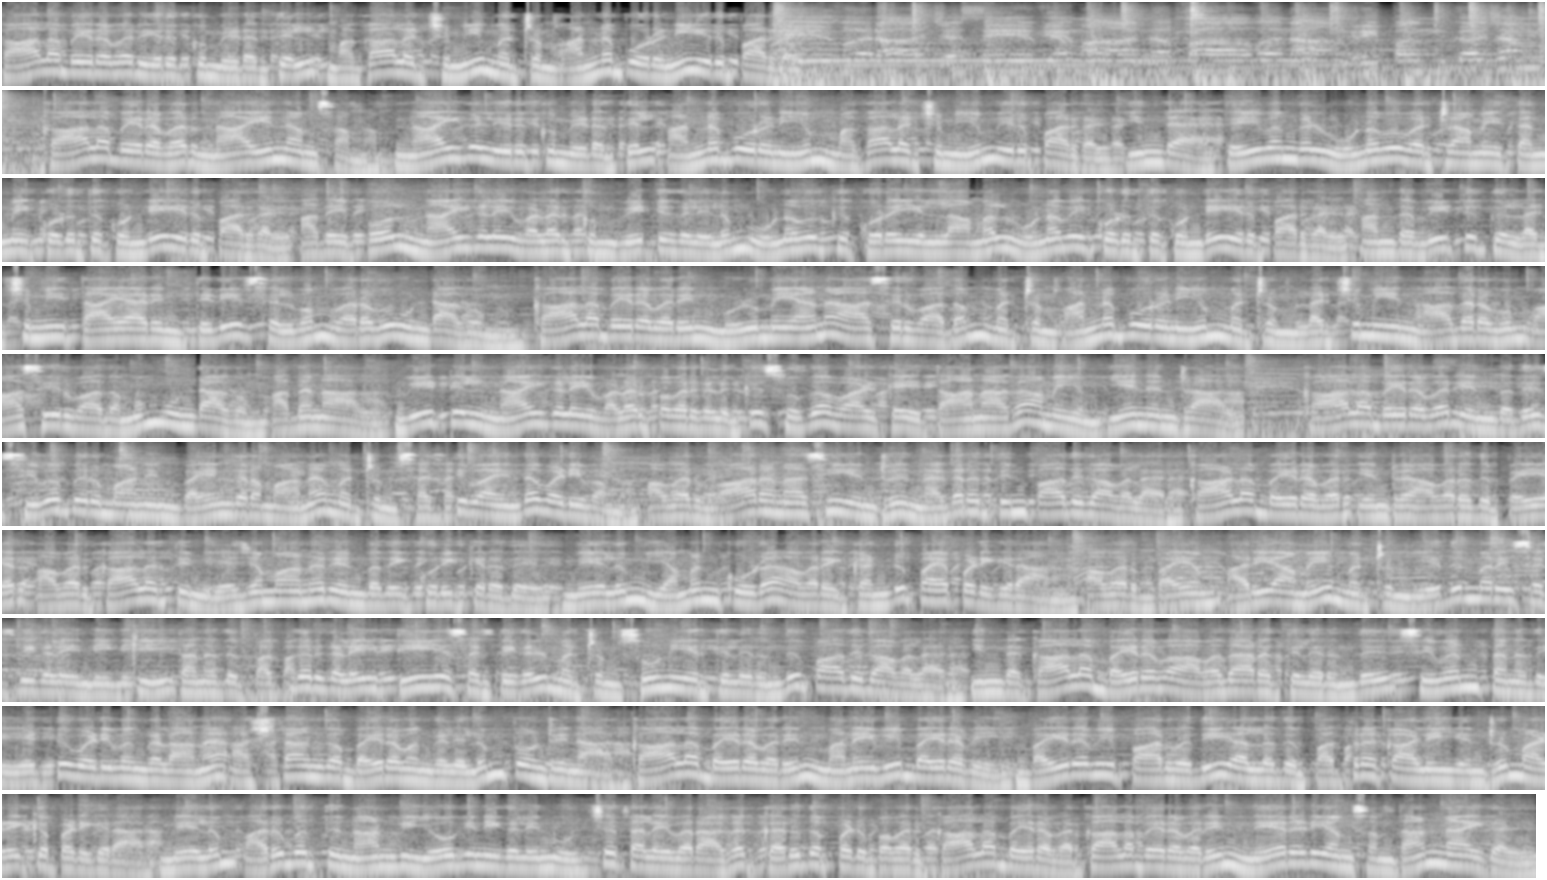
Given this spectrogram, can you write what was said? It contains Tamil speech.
காலபைரவர் இருக்கும் இடத்தில் மகாலட்சுமி மற்றும் அன்னபூரணி இருப்பார்கள். காலபைரவர் நாயின் அம்சம். நாய்கள் இருக்கும் இடத்தில் அன்னபூரணியும் மகாலட்சுமியும் இருப்பார்கள். இந்த தெய்வங்கள் உணவு வற்றாமை தன்மை கொடுத்து கொண்டே இருப்பார்கள். அதை போல் நாய்களை வளர்க்கும் வீட்டுகளிலும் உணவுக்கு குறை இல்லாமல் உணவை கொடுத்து கொண்டே இருப்பார்கள். அந்த வீட்டுக்கு லட்சுமி தாயாரின் திடீர் செல்வம் வரவு உண்டாகும். காலபைரவரின் முழுமையான ஆசிர்வாதம் மற்றும் அன்னபூரணியும் மற்றும் லட்சுமியின் ஆதரவும் ஆசீர்வாதமும் உண்டாகும். அதனால் வீட்டில் நாய்களை வளர்ப்பவர்களுக்கு சுக வாழ்க்கை தானாக அமையும். ஏனெனில் ஏனென்றால் காலபைரவர் என்பது சிவபெருமானின் பயங்கரமான மற்றும் சக்தி வாய்ந்த வடிவம். அவர் வாரணாசி என்று நகரத்தின் பாதுகாவலர். காலபைரவர் என்ற அவரது பெயர் அவர் காலத்தின் எஜமானர் என்பதை குறிக்கிறது. மேலும் யமன் கூட அவரை கண்டு பயப்படுகிறான். அவர் பயம் அறியாமை மற்றும் எதிர்மறை சக்திகளை நீக்கி தனது பக்தர்களை தீய சக்திகள் மற்றும் சூனியத்திலிருந்து பாதுகாவலர். இந்த கால பைரவ அவதாரத்திலிருந்து சிவன் தனது எட்டு வடிவங்களான அஷ்டாங்க பைரவங்களிலும் தோன்றினார். கால பைரவரின் மனைவி பைரவி. பைரவி லட்சுமி பார்வதி அல்லது பத்ரகாளி என்றும் அழைக்கப்படுகிறார். மேலும் அறுபத்து நான்கு யோகினிகளின் உச்ச தலைவராக கருதப்படுபவர் காலபைரவர். காலபைரவரின் நேரடி அம்சம்தான் நாய்கள்.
